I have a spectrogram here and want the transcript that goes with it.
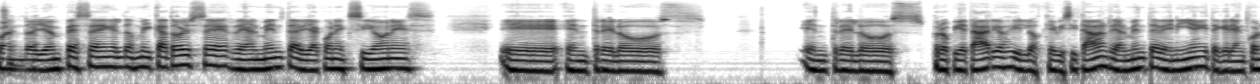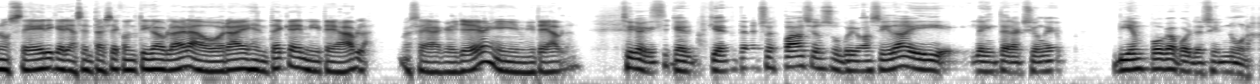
Cuando yo empecé en el 2014, realmente había conexiones eh, entre los entre los propietarios y los que visitaban realmente venían y te querían conocer y querían sentarse contigo a hablar, ahora hay gente que ni te habla. O sea, que llegan y ni te hablan. Sí, que, quieren tener su espacio, su privacidad y la interacción es bien poca por decir nula.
